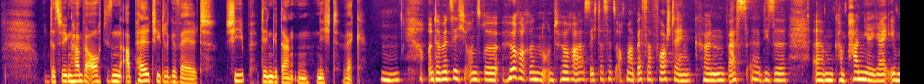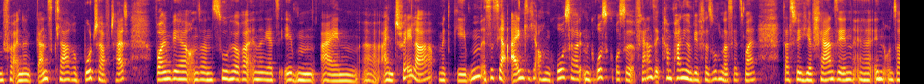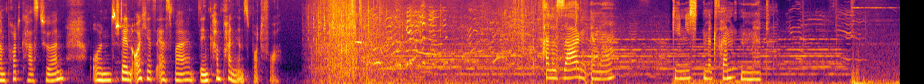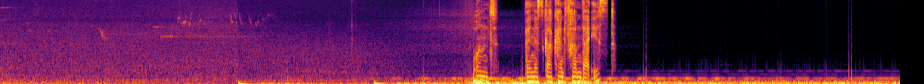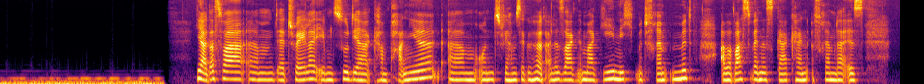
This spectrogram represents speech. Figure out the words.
Und deswegen haben wir auch diesen Appelltitel gewählt. Schieb den Gedanken nicht weg. Mhm. Und damit sich unsere Hörerinnen und Hörer sich das jetzt auch mal besser vorstellen können, was äh, diese ähm, Kampagne ja eben für eine ganz klare Botschaft hat, wollen wir unseren ZuhörerInnen jetzt eben ein, äh, einen Trailer mitgeben. Es ist ja eigentlich auch ein großer, eine große, große Fernsehkampagne und wir versuchen das jetzt mal, dass wir hier Fernsehen äh, in unseren Podcast hören und stellen euch jetzt erstmal den Kampagnenspot vor. Alle sagen immer, geh nicht mit Fremden mit. Und wenn es gar kein Fremder ist? Ja, das war ähm, der Trailer eben zu der Kampagne. Ähm, und wir haben es ja gehört, alle sagen immer, geh nicht mit Fremden mit. Aber was, wenn es gar kein Fremder ist?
